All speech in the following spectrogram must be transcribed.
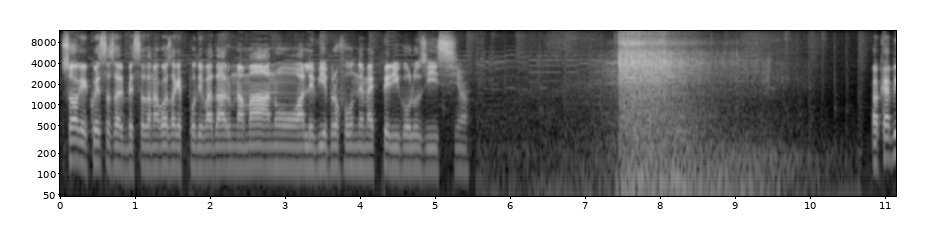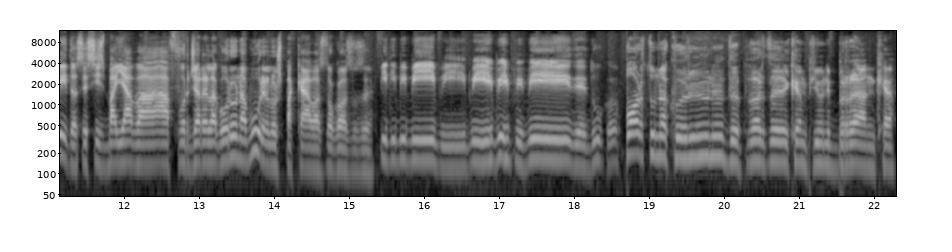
So che questa sarebbe stata una cosa che poteva dare una mano alle vie profonde, ma è pericolosissima. Ho capito, se si sbagliava a forgiare la corona pure lo spaccava sto coso. Deduco. Porto una corona da parte del campione Branca.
